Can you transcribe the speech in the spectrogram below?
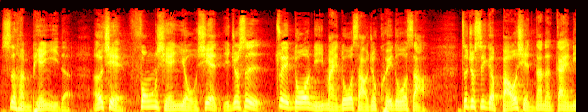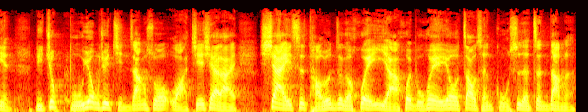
是很便宜的，而且风险有限，也就是最多你买多少就亏多少，这就是一个保险单的概念，你就不用去紧张说哇，接下来下一次讨论这个会议啊，会不会又造成股市的震荡了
